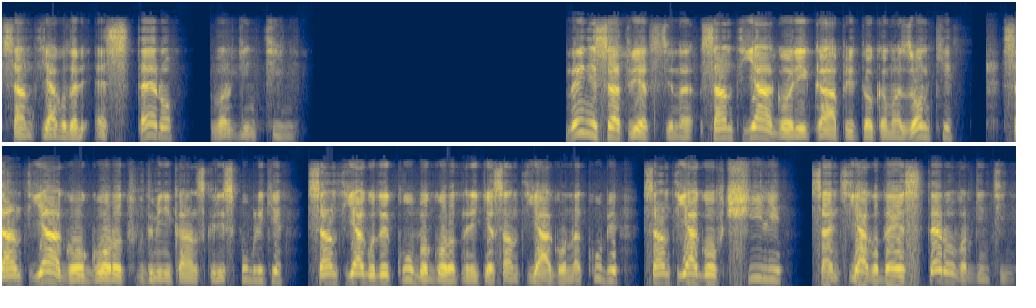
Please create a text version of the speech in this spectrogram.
Сантьяго-дель-Эстеро в Аргентине. Ныне, соответственно, Сантьяго — река, приток Амазонки, Сантьяго — город в Доминиканской республике, Сантьяго де Куба — город на реке Сантьяго на Кубе, Сантьяго в Чили, Сантьяго де Эстеро в Аргентине.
